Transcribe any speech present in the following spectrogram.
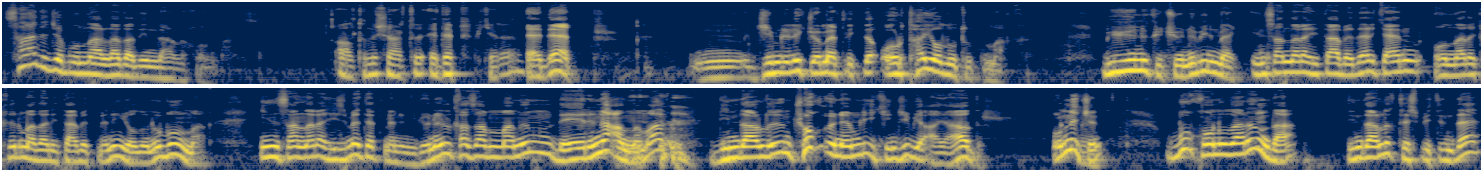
sadece bunlarla da dindarlık olmaz. Altını şartı edep bir kere. Edep. Hmm, cimrilik, cömertlikte orta yolu tutmak, büyüğünü küçüğünü bilmek, insanlara hitap ederken onları kırmadan hitap etmenin yolunu bulmak, insanlara hizmet etmenin, gönül kazanmanın değerini anlamak dindarlığın çok önemli ikinci bir ayağıdır. Onun için evet. bu konuların da dindarlık tespitinde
